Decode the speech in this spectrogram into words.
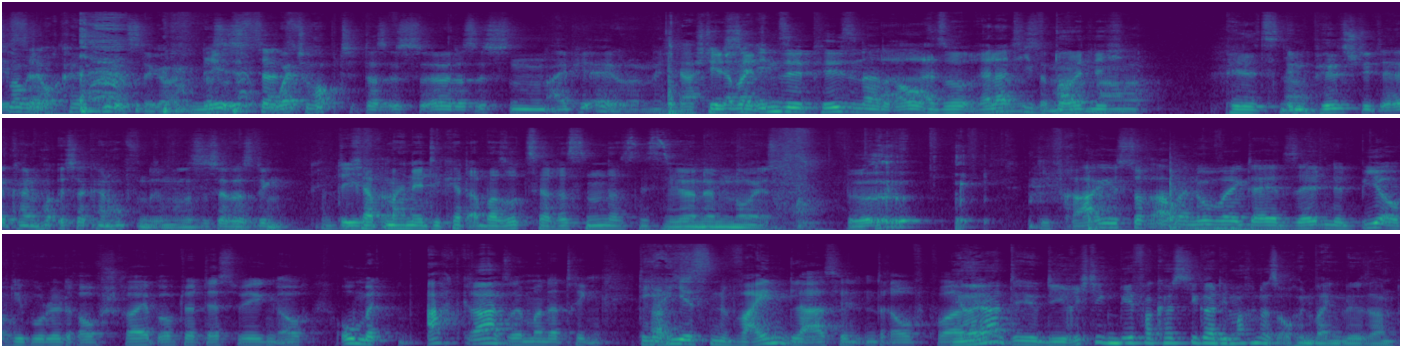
ist, glaube ich, auch kein Pilz, Digga. Das Nee, ist, ist dazu- Wet Hopped, das ist, äh, das ist ein IPA, oder nicht? Da steht aber steht- Inselpilsener drauf. Also Das relativ deutlich Pilz. Im Ne? Pilz steht ja kein, ist ja kein Hopfen drin, das ist ja das Ding. Ich habe mein Etikett aber so zerrissen, dass ich Ja, nimm ein neues. Die Frage ist doch aber nur, weil ich da jetzt selten das Bier auf die Buddel draufschreibe, ob das deswegen auch. Oh, mit 8 Grad soll man da trinken. Digga, hier ist ein Weinglas hinten drauf quasi. Ja, ja, die, die richtigen Bierverköstiger, die machen das auch in Weingläsern.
